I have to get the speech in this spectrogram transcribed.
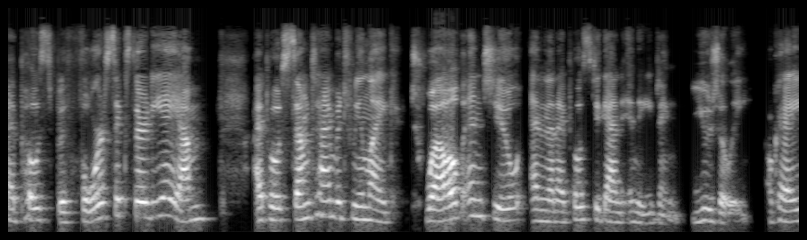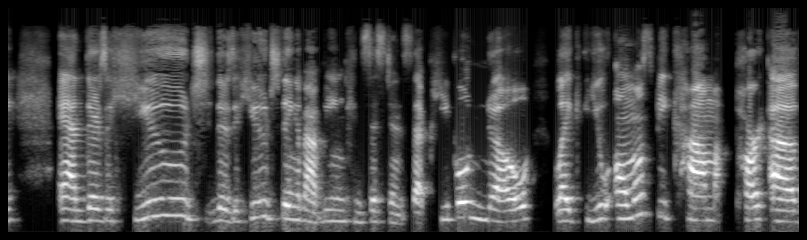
I post before 6:30 a.m. I post sometime between like 12 and 2 and then I post again in the evening usually, okay? And there's a huge there's a huge thing about being consistent that people know like you almost become part of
